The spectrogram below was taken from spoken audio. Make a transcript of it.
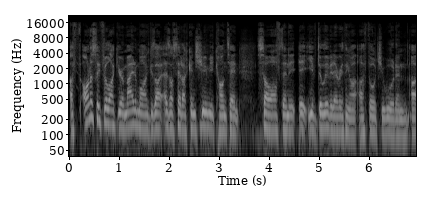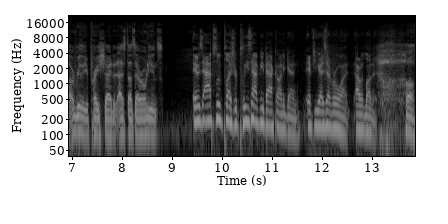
I honestly feel like you're a mate of mine because, as I said, I consume your content so often. It, it, you've delivered everything I, I thought you would, and I really appreciate it, as does our audience. It was absolute pleasure. Please have me back on again if you guys ever want. I would love it. Oh,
